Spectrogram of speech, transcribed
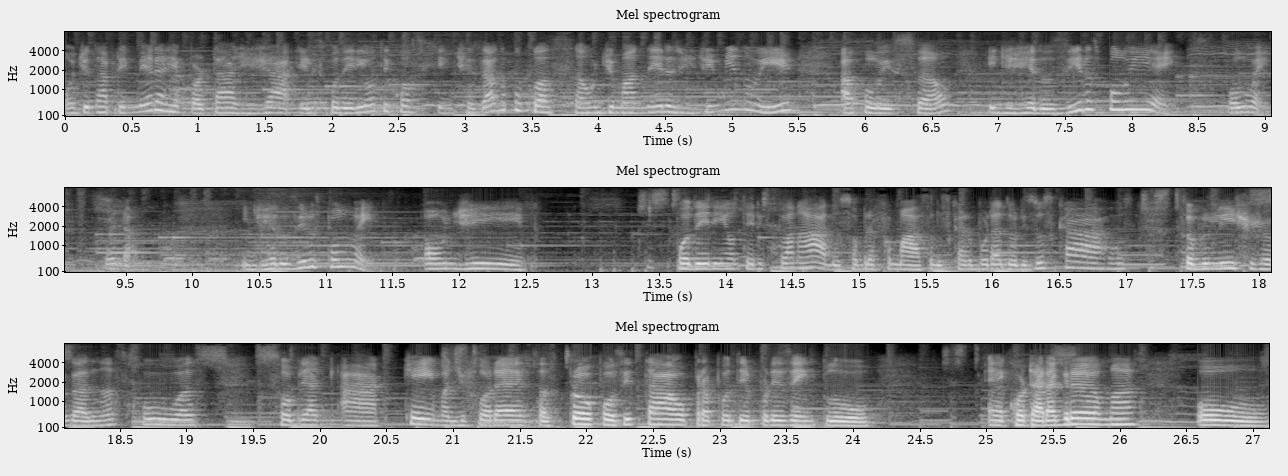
onde na primeira reportagem já eles poderiam ter conscientizado a população de maneiras de diminuir a poluição e de reduzir os poluentes, poluentes, perdão, e de reduzir os poluentes, onde poderiam ter explanado sobre a fumaça dos carburadores dos carros, sobre o lixo jogado nas ruas, sobre a, a queima de florestas proposital para poder, por exemplo, é, cortar a grama ou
